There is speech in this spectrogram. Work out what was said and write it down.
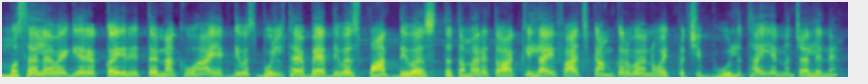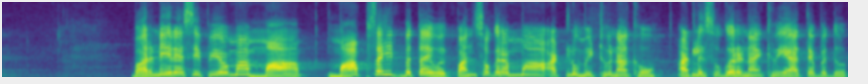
મસાલા વગેરે કઈ રીતે નાખવું? હા, એક દિવસ ભૂલ થાય, બે દિવસ, પાંચ દિવસ, તો તમારે તો આખી લાઈફ આ જ કામ કરવાનું હોય. પછી ભૂલ થાય એ ન ચાલે ને? બહારની રેસીપીઓમાં મા માપ સહિત બતાવ્યું હોય પાંચસો ગ્રામમાં આટલું મીઠું નાખવું, આટલી સુગર નાખવી, આ તે બધું,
